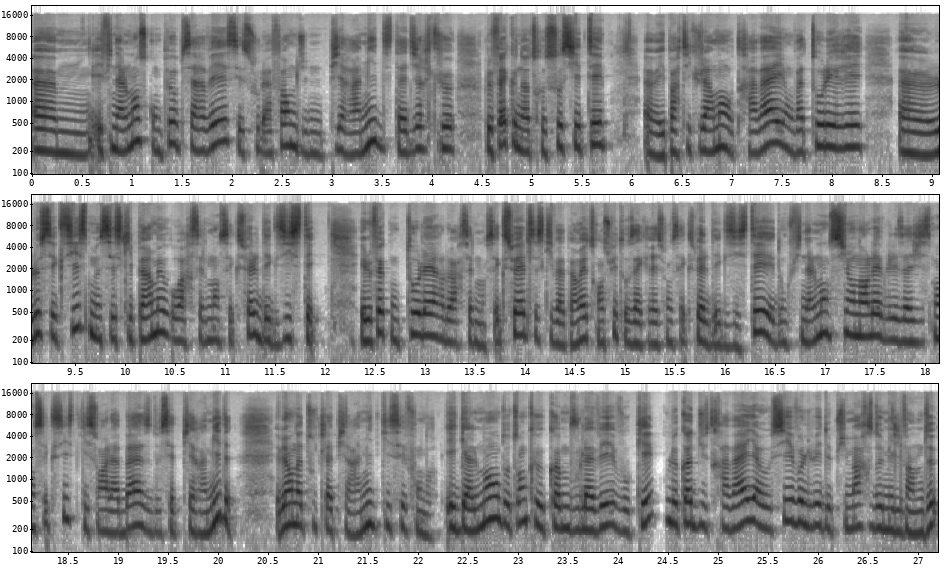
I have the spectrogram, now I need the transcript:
et finalement, ce qu'on peut observer, c'est sous la forme d'une pyramide, c'est-à-dire que le fait que notre société, euh, et particulièrement au travail, on va tolérer euh, le sexisme, c'est ce qui permet au harcèlement sexuel d'exister. Et le fait qu'on tolère le harcèlement sexuel, c'est ce qui va permettre ensuite aux agressions sexuelles d'exister. Et donc finalement, si on enlève les agissements sexistes qui sont à la base de cette pyramide, eh bien on a toute la pyramide qui s'effondre. Également, d'autant que, comme vous l'avez évoqué, le Code du travail a aussi évolué depuis mars 2022.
